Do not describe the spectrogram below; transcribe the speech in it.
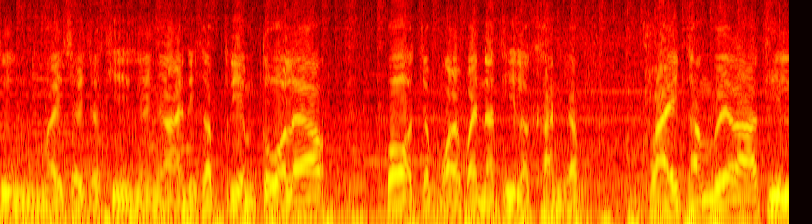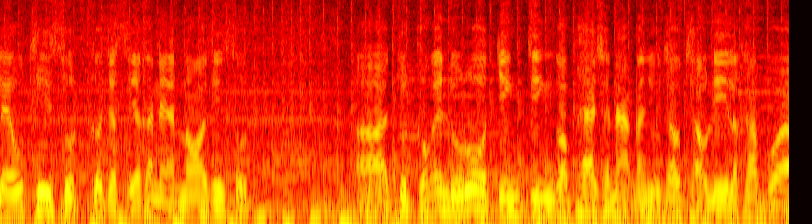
ซึ่งไม่ใช่จะขี่ง่าย ๆ นี่ครับ เตรียมตัวแล้วก็จะปล่อยไปนาทีละคันครับ ใครทำเวลาที่เร็วที่สุดก็จะเสียคะแนนน้อยที่สุด อ่าจุดของเอนดูโรจริง ๆ ก็แพ้ชนะกันอยู่แถวๆนี้แหละครับว่า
